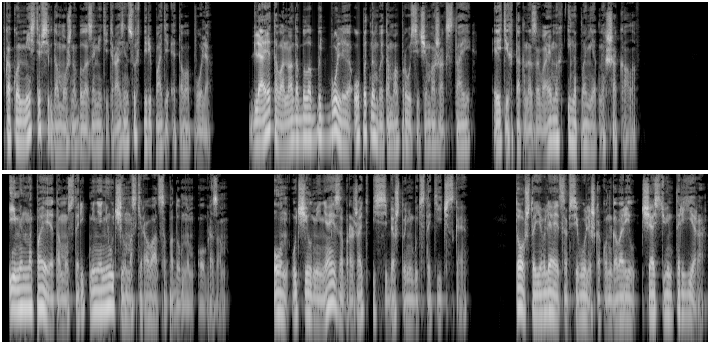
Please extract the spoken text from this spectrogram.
в каком месте всегда можно было заметить разницу в перепаде этого поля. Для этого надо было быть более опытным в этом вопросе, чем вожак стаи этих так называемых инопланетных шакалов. Именно поэтому старик меня не учил маскироваться подобным образом. Он учил меня изображать из себя что-нибудь статическое. То, что является всего лишь, как он говорил, частью интерьера.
